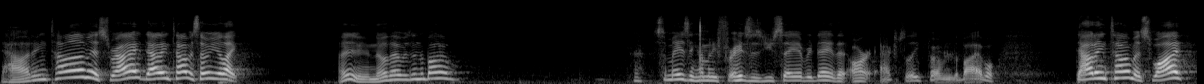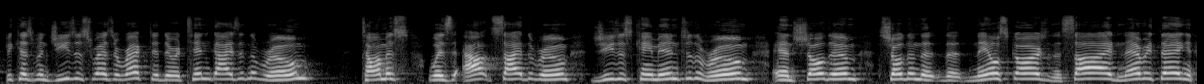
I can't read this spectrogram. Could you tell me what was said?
Doubting Thomas, right? Doubting Thomas. Some of you are like, I didn't even know that was in the Bible. It's amazing how many phrases you say every day that are actually from the Bible. Doubting Thomas. Why? Because when Jesus resurrected, there were 10 guys in the room. Thomas was outside the room. Jesus came into the room and showed them, showed them the, the nail scars and the side and everything. And,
